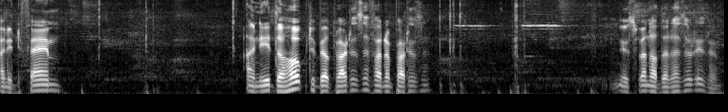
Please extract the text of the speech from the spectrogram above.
I need fame. I need the hope to be able to practice. If I don't practice it, you spend all the time.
